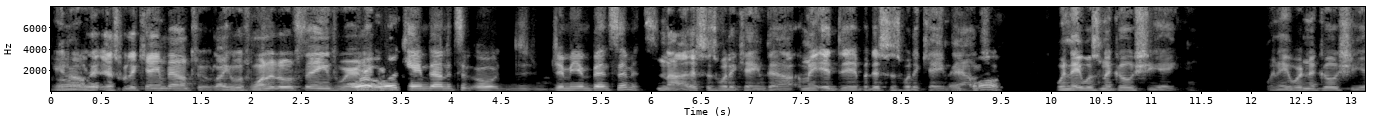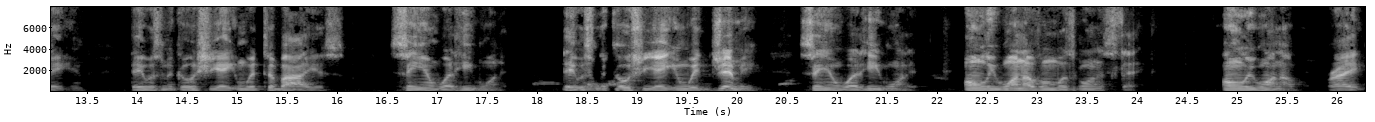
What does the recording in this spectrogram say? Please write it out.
You know, oh. that's what it came down to. Like it was one of those things where, or, or it came down to oh, or Jimmy and Ben Simmons. Nah, this is what it came down. I mean, it did, but this is what it came down come to. On. When they was negotiating, when they were negotiating, they was negotiating with Tobias, seeing what he wanted. They was mm-hmm. negotiating with Jimmy, seeing what he wanted. Only one of them was going to stay. Only one of them, right?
